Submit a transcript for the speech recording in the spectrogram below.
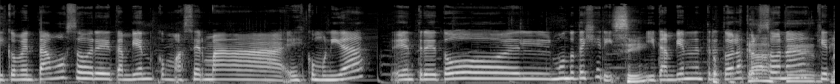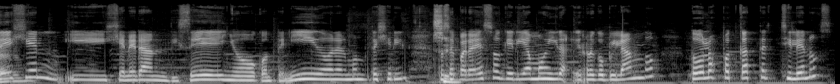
y comentamos sobre también cómo hacer más es comunidad entre todo el mundo tejeril Sí. y también entre Los todas las personas que claro. tejen y generan diseño, contenido en el mundo tejeril. Entonces para eso queríamos ir, ir recopilando todos los podcasters chilenos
